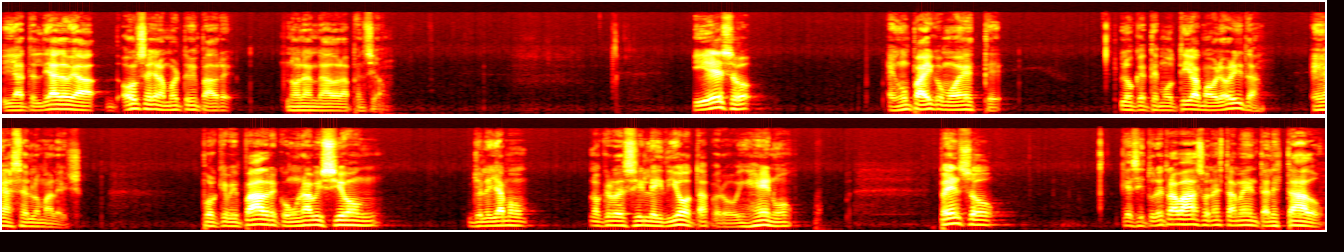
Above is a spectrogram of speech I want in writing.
Y hasta el día de hoy, a 11 años de la muerte de mi padre, no le han dado la pensión. Y eso, en un país como este, lo que te motiva, como hablé ahorita, es hacerlo mal hecho. Porque mi padre, con una visión, yo le llamo, no quiero decirle idiota, pero ingenuo, pensó que si tú le trabajas honestamente al Estado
